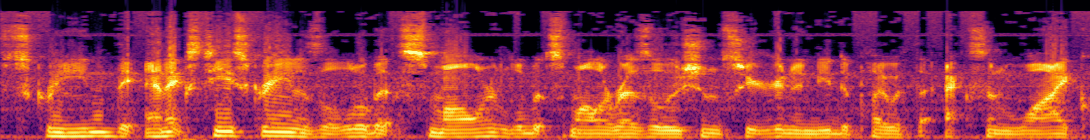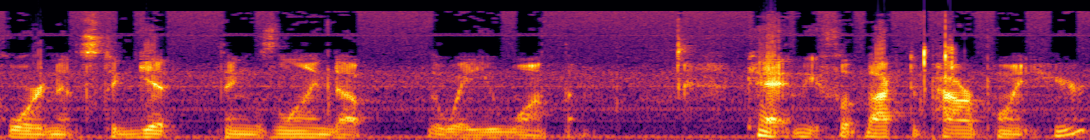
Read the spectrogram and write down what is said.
screen. The NXT screen is a little bit smaller, a little bit smaller resolution, so you're going to need to play with the X and Y coordinates to get things lined up the way you want them. Okay, let me flip back to PowerPoint here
